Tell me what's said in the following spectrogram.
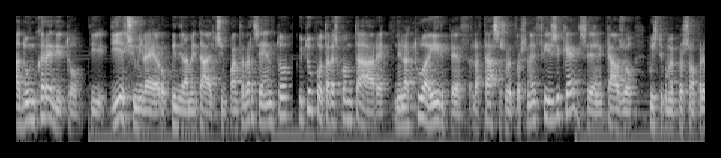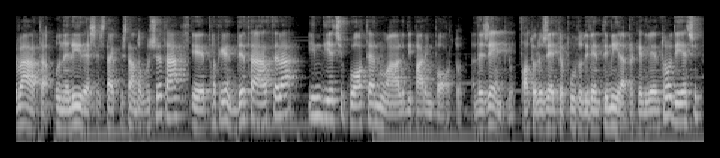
ad un credito di 10.000 euro, quindi la metà, il 50%, che tu potrai scontare nella tua IRPEF la tassa sulle persone fisiche, se nel caso acquisti come persona privata o nell'IRE se stai acquistando come società, e praticamente detrartela in 10 quote annuali di pari importo. Ad esempio, ho fatto l'esempio appunto di 20.000 perché diventano 10,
